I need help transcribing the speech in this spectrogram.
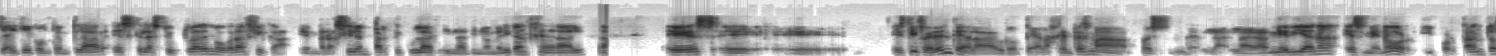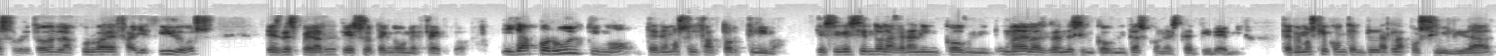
hay que contemplar es que la estructura demográfica en Brasil en particular y en Latinoamérica en general es, eh, eh, es diferente a la europea. La gente es más, pues la, edad mediana es menor y por tanto, sobre todo en la curva de fallecidos, es de esperar que eso tenga un efecto. Y ya por último, tenemos el factor clima, que sigue siendo la gran incógnita, una de las grandes incógnitas con esta epidemia. Tenemos que contemplar la posibilidad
